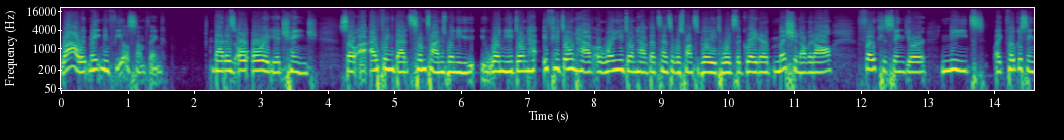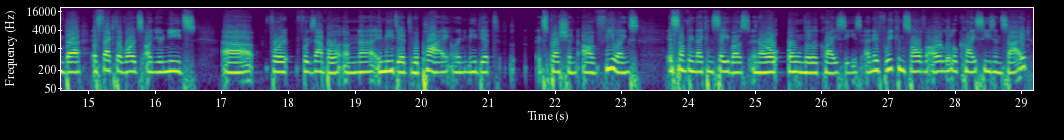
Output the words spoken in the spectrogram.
wow, it made me feel something that is al- already a change. So I, I think that sometimes when you when you don't ha- if you don't have or when you don't have that sense of responsibility towards the greater mission of it all, focusing your needs, like focusing the effect of arts on your needs, uh, for for example, on uh, immediate reply or an immediate expression of feelings. Is something that can save us in our own little crises, and if we can solve our little crises inside,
